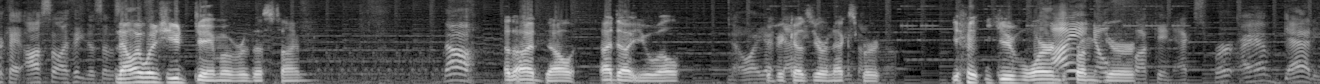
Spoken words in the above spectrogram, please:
Okay, also, I think this episode. Now I wish you'd game over this time. No! I, I doubt. I doubt you will. No, I Because you're an What are you talking expert. You, you've learned I from no your fucking expert. I have daddy.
